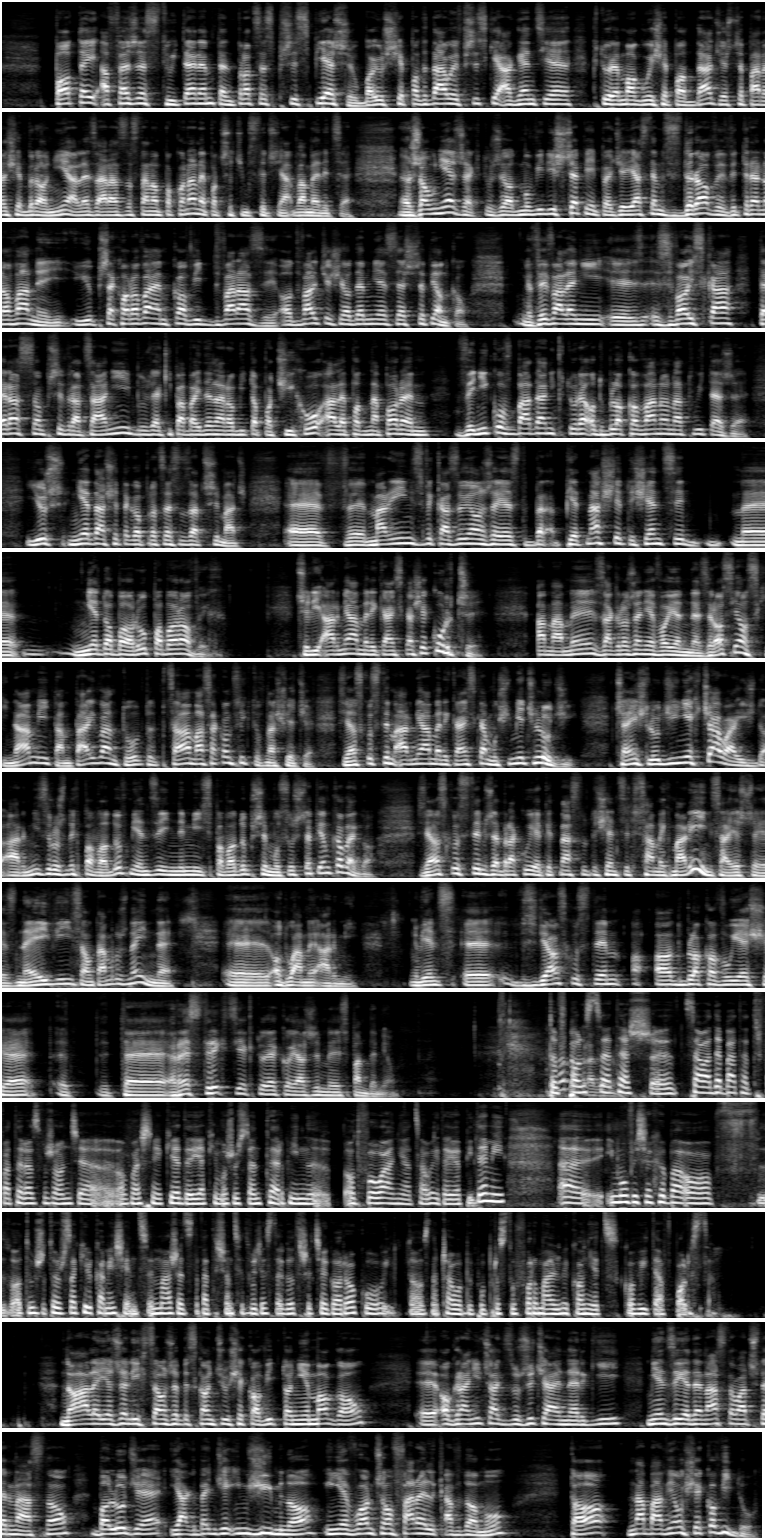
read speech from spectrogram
Po tej aferze z Twitterem ten proces przyspieszył, bo już się poddały wszystkie agencje, które mogły się poddać. Jeszcze parę się broni, ale zaraz zostaną pokonane po 3 stycznia w Ameryce. Żołnierze, którzy odmówili szczepień, powiedzieli: Ja jestem zdrowy, wytrenowany, przechorowałem COVID dwa razy, odwalcie się ode mnie ze szczepionką. Wywaleni y, z wojska, teraz są przywracani. Ekipa Bidena robi to po cichu, ale pod naporem wyników badań, które odblokowano na Twitterze. Już nie da się tego procesu zatrzymać. E, w Marines wykazują, że jest 15 tysięcy niedoboru poborowych. Czyli armia amerykańska się kurczy a mamy zagrożenie wojenne z Rosją, z Chinami, tam Tajwan, tu cała masa konfliktów na świecie. W związku z tym armia amerykańska musi mieć ludzi. Część ludzi nie chciała iść do armii z różnych powodów, między innymi z powodu przymusu szczepionkowego. W związku z tym, że brakuje 15 tysięcy samych Marines, a jeszcze jest Navy, są tam różne inne e, odłamy armii. Więc e, w związku z tym odblokowuje się e, te restrykcje, które kojarzymy z pandemią. To no w Polsce też e, cała debata trwa teraz w rządzie o właśnie kiedy, jaki może być ten termin odwołania całej tej epidemii. E, I mówi się chyba o, o tym, że to już za kilka miesięcy, marzec 2023 roku i to oznaczałoby po prostu formalny koniec COVID-a w Polsce. No ale jeżeli chcą, żeby skończył się COVID, to nie mogą ograniczać zużycia energii między 11 a 14, bo ludzie, jak będzie im zimno i nie włączą farelka w domu, to nabawią się COVID-u.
